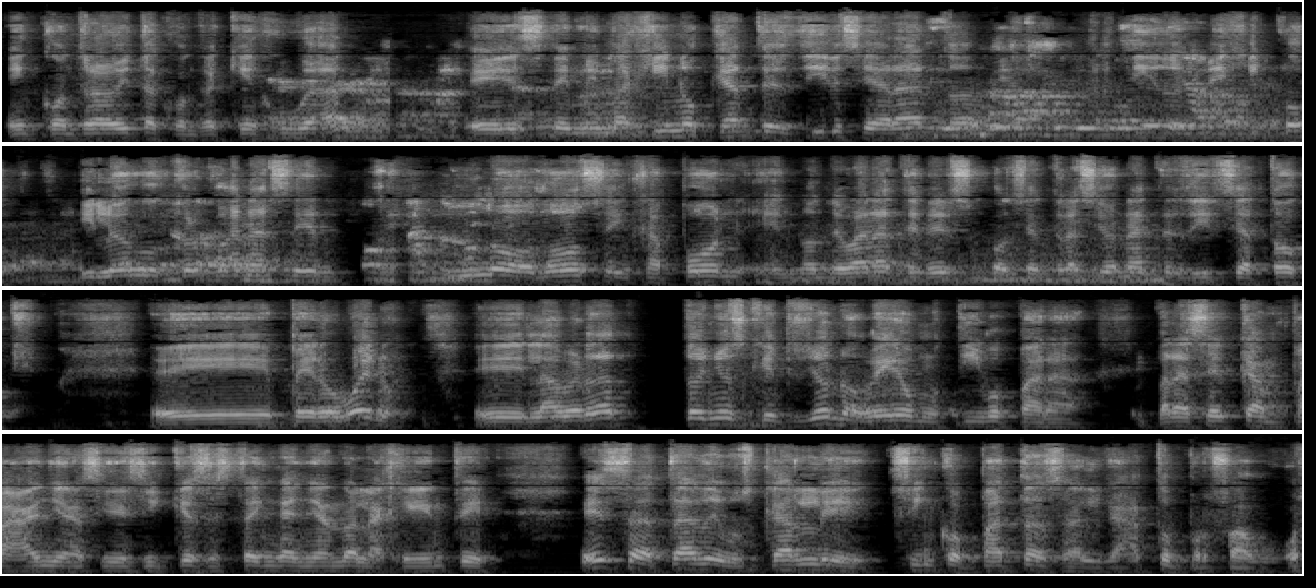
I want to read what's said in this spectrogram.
encontrar ahorita contra quién jugar. Este, me imagino que antes de ir se hará todavía un partido en México y luego creo que van a hacer uno o dos en Japón, en donde van a tener su concentración antes de irse a Tokio. Eh, pero bueno, eh, la verdad, Toño, es que pues, yo no veo motivo para, para hacer campañas y decir que se está engañando a la gente. Es tratar de buscarle cinco patas al gato, por favor.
